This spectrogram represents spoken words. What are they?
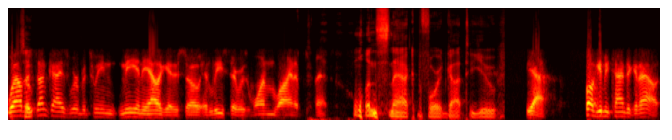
Well so, the stunt guys were between me and the alligator so at least there was one line of defense. One snack before it got to you. Yeah. Well give me time to get out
